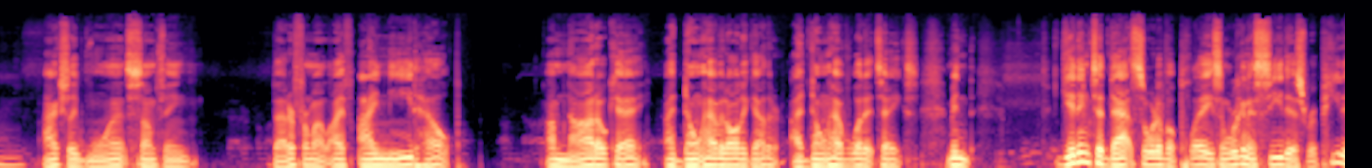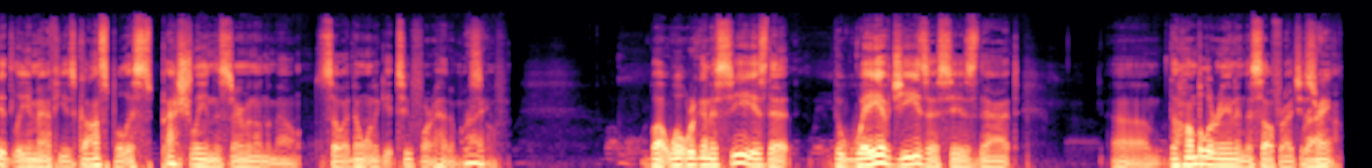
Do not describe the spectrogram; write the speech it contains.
Mm. I actually want something better for my life. I need help. I'm not okay. I don't have it all together. I don't have what it takes. I mean, getting to that sort of a place, and we're going to see this repeatedly in Matthew's gospel, especially in the Sermon on the Mount. So I don't want to get too far ahead of myself. Right. But what we're going to see is that the way of Jesus is that um, the humble are in and the self righteous right. are out.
